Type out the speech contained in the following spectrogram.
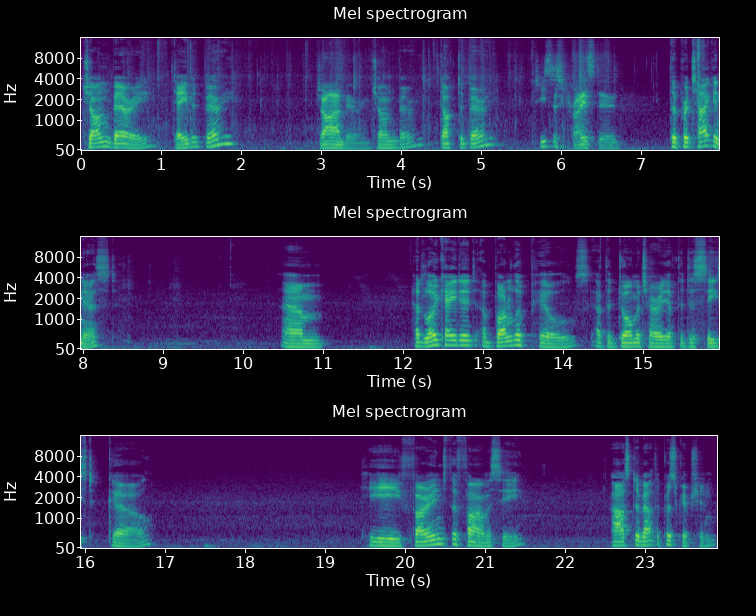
John Berry, David Berry, John Barry. John Berry, Dr. Berry, Jesus Christ, dude. the protagonist, um, had located a bottle of pills at the dormitory of the deceased girl. He phoned the pharmacy, asked about the prescription.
